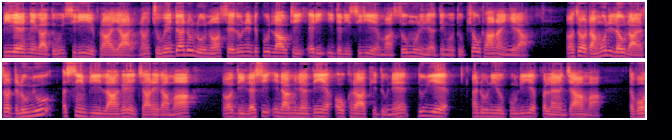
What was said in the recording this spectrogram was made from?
ပြီးခဲ့တဲ့နှစ်ကသူ CDA ဖလားရတယ်နော်ဂျူဝင်တက်လို့လို့နော်ဆယ်စုနှစ်တခုလောက်ထိအဲ့ဒီအီတလီ CDA မှာစိုးမှုနေတဲ့အတင်းကိုသူဖြုတ်ထားနိုင်ခဲ့တာ နော်ဆိုတော့ဒါမှမဟုတ်ဒီလောက်လာတယ်ဆိုတော့ဒီလိုမျိုးအဆင်ပြေလာခဲ့တဲ့ဂျားတွေကမှနော်ဒီလက်ရှိအင်တာမီလန်တင်းရဲ့ဥက္ကရာဖြစ်သူနဲ့သူ့ရဲ့အန်တိုနီယိုကွန်တီရဲ့ပလန်ကြားမှာသဘော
